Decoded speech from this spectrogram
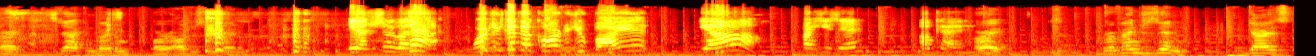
Alright, Zach, invite him. Or I'll just invite him. Yeah, just invite Zach, where'd you get that car? Did you buy it? Yeah. Alright, he's in. Okay. Alright, Revenge is in. Guys,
